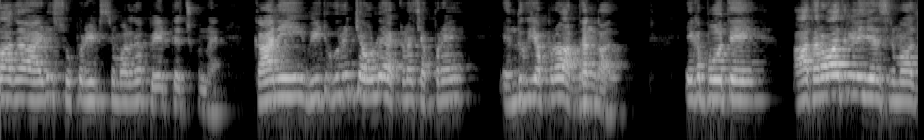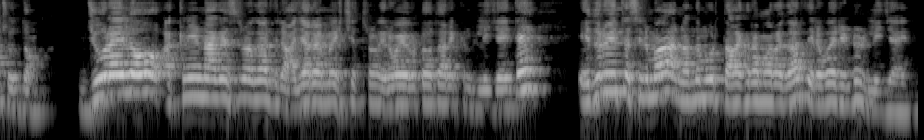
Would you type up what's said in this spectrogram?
బాగా ఆడి సూపర్ హిట్ సినిమాలుగా పేరు తెచ్చుకున్నాయి. కానీ వీటి గురించి ఎవరు ఎక్కడ చెప్పరే. ఎందుకు చెప్పరో అర్థం కాదు. ఇకపోతే ఆ తర్వాత రిలీజ్ అయిన సినిమాలు చూద్దాం. జూలైలో అక్కినే నాగేశ్వరరావు గారిది 'రాజా రమేష్' చిత్రం 21 తారీఖున రిలీజ్ అయితే 'ఎదురీత' సినిమా నందమూరి తారక రామారావు గారిది 22 రిలీజ్ అయింది.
